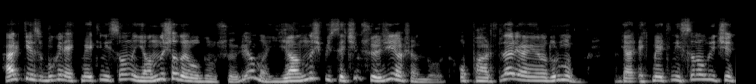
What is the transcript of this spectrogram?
herkes bugün Ekmelettin İhsan'ın yanlış aday olduğunu söylüyor ama yanlış bir seçim süreci yaşandı orada. O partiler yan yana durmadılar. Yani Ekmelettin İhsanoğlu için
